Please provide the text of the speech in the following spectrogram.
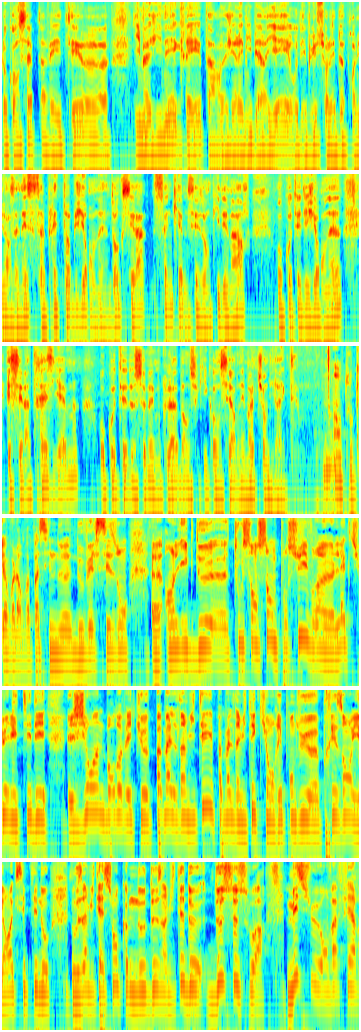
le concept avait été euh, imaginé et créé par Jérémy Berrier. Au début, sur les deux premières années, ça s'appelait Top Girondins. Donc c'est la cinquième saison qui démarre aux côtés des Girondins et c'est la 13e aux côtés de ce même club en ce qui concerne les matchs en direct. En tout cas, voilà, on va passer une nouvelle saison euh, en Ligue 2 euh, tous ensemble pour suivre euh, l'actualité des Girondins de Bordeaux avec pas mal d'invités, pas mal d'invités qui ont répondu présents et ont accepté nos, invitations comme nos deux invités de, de ce soir. Messieurs, on va faire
